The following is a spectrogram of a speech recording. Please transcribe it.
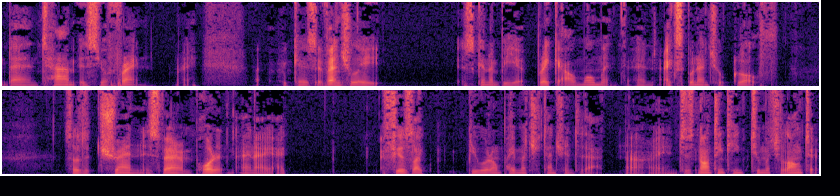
then time is your friend, right? Because eventually it's gonna be a breakout moment and exponential growth. So the trend is very important, and I, I it feels like people don't pay much attention to that. Uh, right? Just not thinking too much long term.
